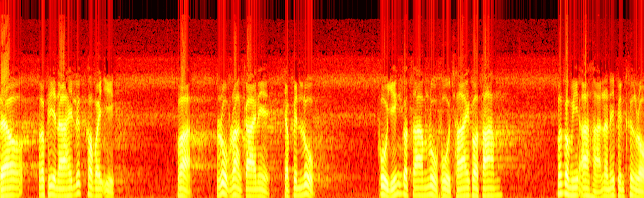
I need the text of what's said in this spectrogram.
แล้วเมื่อพิจารณาให้ลึกเข้าไปอีก ว่ารูปร่างกายนี่จะเป็นรูป ผู้หญิงก็ตามรูปผู้ชายก็ตาม มันก็มีอาหารอันนี้เป็นเครื่องหล่อ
